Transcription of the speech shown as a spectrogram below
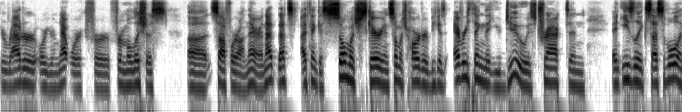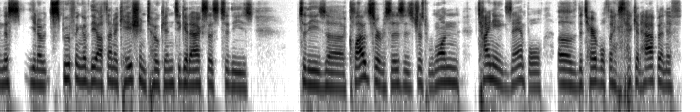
your router or your network for, for malicious uh, software on there, and that that's I think is so much scarier and so much harder because everything that you do is tracked and and easily accessible. And this you know spoofing of the authentication token to get access to these to these uh, cloud services is just one tiny example of the terrible things that could happen if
